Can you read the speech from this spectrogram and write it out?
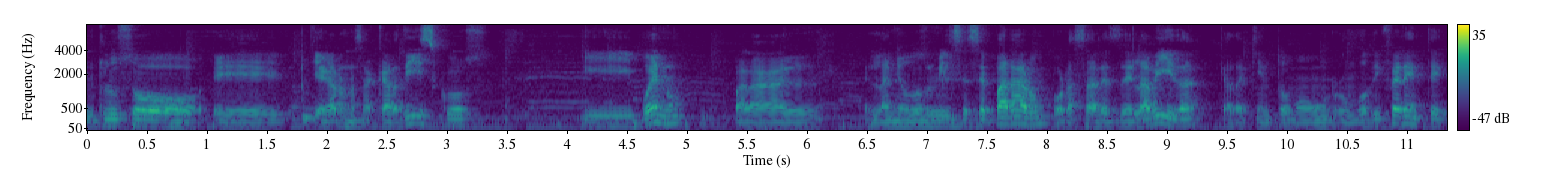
Incluso eh, llegaron a sacar discos. Y bueno, para el, el año 2000 se separaron por azares de la vida. Cada quien tomó un rumbo diferente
